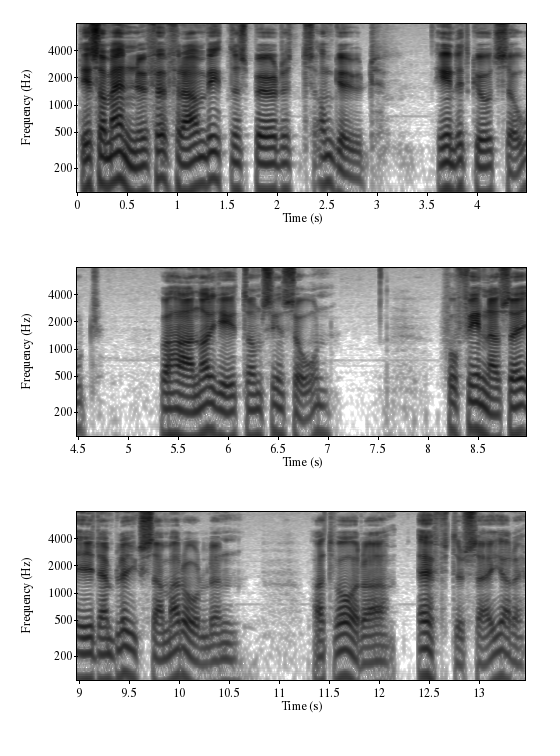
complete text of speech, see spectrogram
Det som ännu för fram vittnesbördet om Gud, enligt Guds ord, vad han har gett om sin son, får finna sig i den blygsamma rollen att vara eftersägare.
